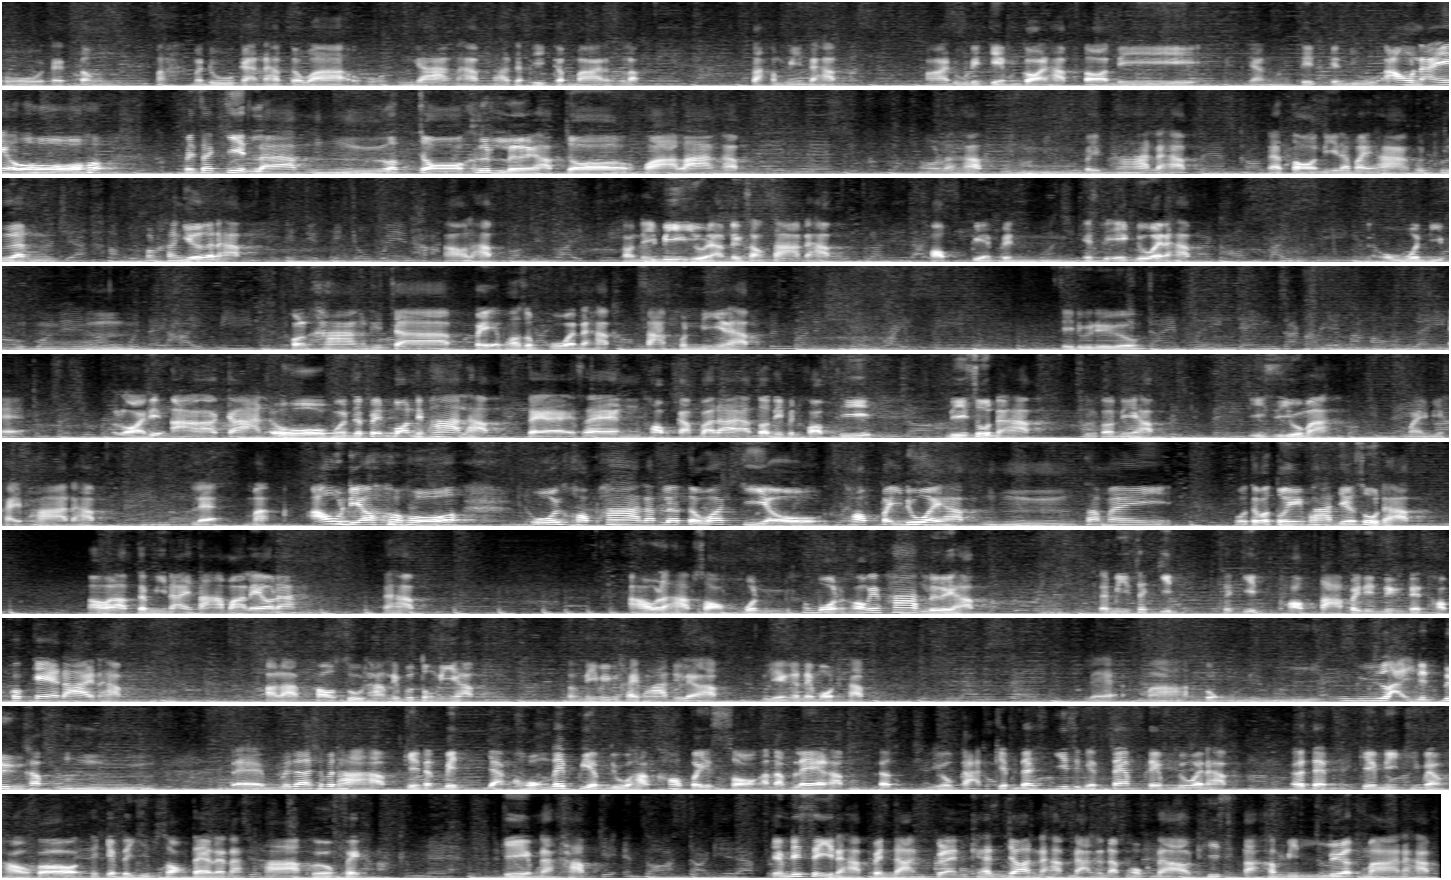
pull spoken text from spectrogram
โอ้แต่ต้องมามาดูกันนะครับ แต่ว่าโอ้โหค่อนข้างยากนะครับ ถ้าจะพลิกกลับมาสำหรับซาคามินนะครับมาดูในเกมกันก่อนครับ ตอนนี้ยังติดกันอยู่เอ้าไหนโอ้โห ไปสกิดแล้วครับล้วจอขึ้นเลยครับ จอขวาล่างครับ เอาละครับไปพลาดนะครับ และตอนนี้ทำให้ห่างเพื่อนๆค่อนข้างเยอะนะครับ เอาละครับ ตอนนี้บีอยู่นะครับ1 2 3นะครับท็อปเปลี่ยนเป็น SPX ด้วยนะครับโอเวอร์ดิฟค่อนข้างที่จะเป๊ะพอสมควรนะครับ 3 คนนี้นะครับซีดูดู แอะอร่อยที่อากาศโอ้โห เหมือนจะเป็นบอลที่พลาดครับ แต่แซงท็อปกลับมาได้ครับ ตอนนี้เป็นคอปที่ดีสุดนะครับดูตอนนี้ครับ ECU มา ไม่มีใครพลาดนะครับ และมาเอ้าเดี๋ยวโอ้โหโอ้ยคอปพลาดครับแล้วแต่ว่าเกี่ยวท็อปไปด้วยครับอือหือทำให้โอ้แต่ว่าตัวเองพลาดเยอะสุดครับ เอาครับแต่มีไนท์ตามมาแล้วนะนะครับ เอาละครับสองคนข้างบนเขาไม่พลาดเลยครับ แต่มีสกิดสกิดท็อปตามไปนิดนึง แต่ท็อปก็แก้ได้นะครับเอาละเข้าสู่ทางลิบุตตรงนี้ครับ ตรงนี้ไม่มีใครพลาดอยู่แล้วครับ เลี้ยงกันได้หมดครับ และมาตรงนี้ไหลนิดนึงครับอืแต่ไม่ได้ใช่ปัญหาครับ เก่งนักบิดยังคงได้เปรียบอยู่ครับ เข้าไป 2 อันดับแรกครับ แล้วมีโอกาสเก็บได้ 21 แต้มเต็มด้วยนะครับ เออแต่เกมนี้คิงแบบของเขาก็จะเก็บได้ 22 แต้มแล้วนะ ถ้าเพอร์เฟกเกมนะครับ เกมที่ 4 นะครับ เป็นด่าน Grand Canyon นะครับ ด่านระดับ 6 ดาวที่สตาร์คามินเลือกมานะครับ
